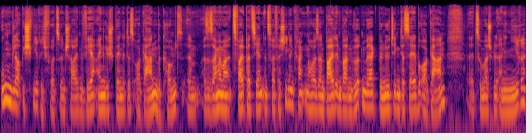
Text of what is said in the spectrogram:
unglaublich schwierig vor zu entscheiden, wer ein gespendetes Organ bekommt. Ähm, also sagen wir mal, zwei Patienten in zwei verschiedenen Krankenhäusern, beide in Baden-Württemberg, benötigen dasselbe Organ, äh, zum Beispiel eine Niere.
